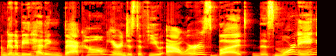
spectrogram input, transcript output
I'm going to be heading back home here in just a few hours, but this morning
